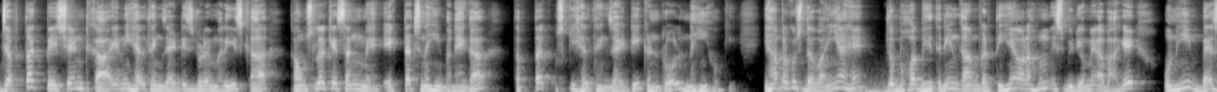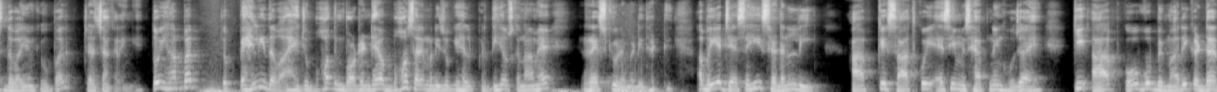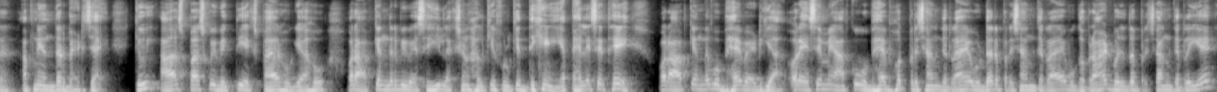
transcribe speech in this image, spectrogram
जब तक पेशेंट का, यानी हेल्थ एंजाइटी से जुड़े मरीज़ का काउंसलर के संग में एक टच नहीं बनेगा, तब तक उसकी हेल्थ एंजाइटी कंट्रोल नहीं होगी। यहाँ पर कुछ दवाइयाँ हैं, जो बहुत बेहतरीन काम करती हैं, और हम इस वीडियो में अब आगे उन्हीं बेस्ट दवाइयों के ऊपर चर्चा करेंगे। तो यहाँ पर जो पहली दवा है, जो बहुत इंपॉर्टेंट है और बहुत सारे मरीजों की हेल्प करती है, उसका नाम है रेस्क्यू रेमेडी थर्टी। अब भैया, जैसे ही सडनली आपके साथ कोई ऐसी मिसहैपनिंग हो जाए कि आपको वो बीमारी का डर अपने अंदर बैठ जाए क्योंकि आसपास कोई व्यक्ति एक्सपायर हो गया हो और आपके अंदर भी वैसे ही लक्षण हल्के फुल्के दिखें या पहले से थे और आपके अंदर वो भय बैठ गया। और ऐसे में आपको वो भय बहुत परेशान कर रहा है, वो डर परेशान कर रहा है, वो घबराहट बहुत ज़्यादा परेशान कर रही है।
